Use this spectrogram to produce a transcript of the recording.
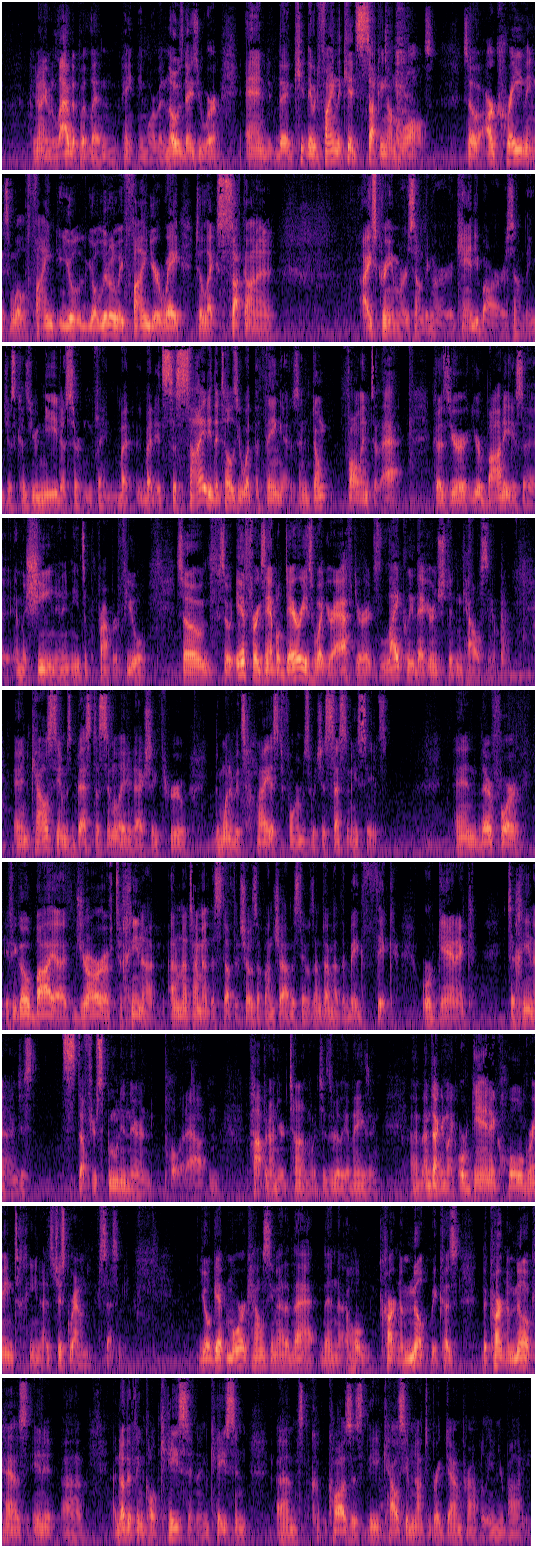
You're not even allowed to put lead in paint anymore, but in those days you were. And the kid, they would find the kids sucking on the walls. So our cravings will find you'll you'll literally find your way to like suck on a ice cream or something or a candy bar or something just because you need a certain thing. But but it's society that tells you what the thing is, and don't fall into that because your your body is a, a machine and it needs a proper fuel. So so if for example dairy is what you're after, it's likely that you're interested in calcium. And calcium is best assimilated actually through one of its highest forms, which is sesame seeds. And therefore, if you go buy a jar of tahina, I'm not talking about the stuff that shows up on Shabbos tables, I'm talking about the big, thick, organic tahina, and just stuff your spoon in there and pull it out and pop it on your tongue, which is really amazing. Um, I'm talking like organic, whole grain tahina. It's just ground sesame you'll get more calcium out of that than a whole carton of milk because the carton of milk has in it uh, another thing called casein, and casein um, c- causes the calcium not to break down properly in your body.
